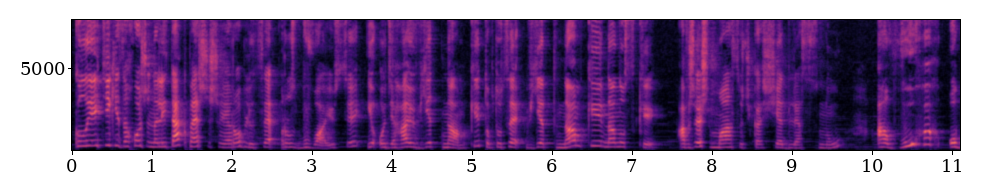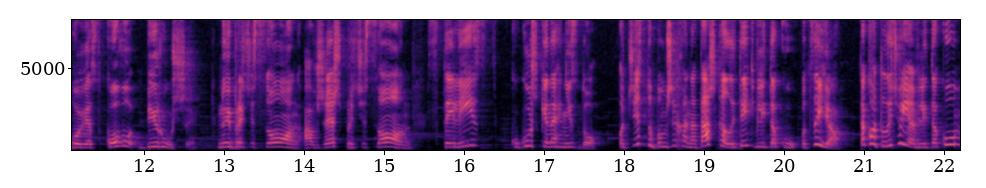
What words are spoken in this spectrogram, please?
Коли я тільки заходжу на літак, перше, що я роблю, це розбуваюся і одягаю в'єтнамки, тобто це в'єтнамки на носки. А вже ж масочка ще для сну, а в вухах обов'язково біруші. Ну і причесон, а вже ж причесон, стиліст, кукушкине гніздо. От чисто бомжиха Наташка летить в літаку. Оце я. Так от лечу я в літаку,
